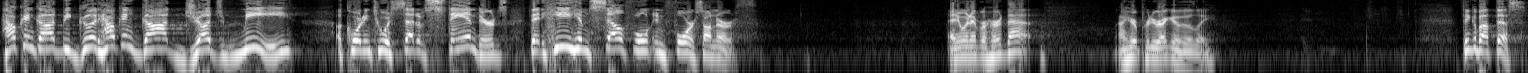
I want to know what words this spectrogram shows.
How can God be good? How can God judge me according to a set of standards that He Himself won't enforce on earth? Anyone ever heard that? I hear it pretty regularly. Think about this.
